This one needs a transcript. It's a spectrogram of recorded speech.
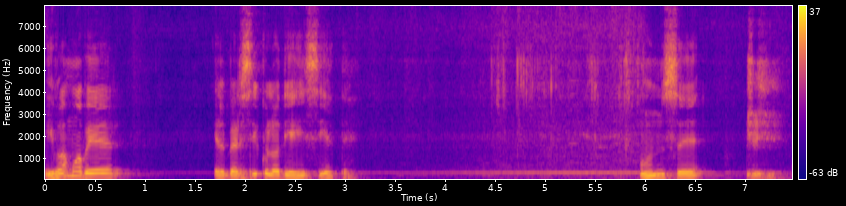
Y vamos a ver el versículo 17. 11.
